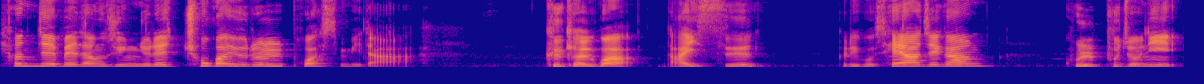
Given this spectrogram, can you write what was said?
현재 배당 수익률의 초과율을 보았습니다. 그 결과 나이스, 그리고 세아제강, 골프존이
